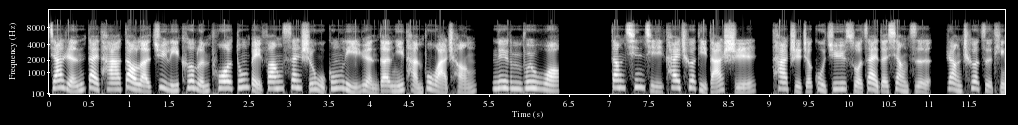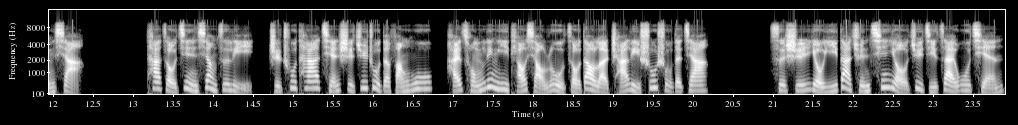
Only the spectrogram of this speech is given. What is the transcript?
家人带他到了距离科伦坡东北方三十五公里远的尼坦布瓦城 n i n b u w a 当亲戚开车抵达时，他指着故居所在的巷子，让车子停下。他走进巷子里，指出他前世居住的房屋，还从另一条小路走到了查理叔叔的家。此时，有一大群亲友聚集在屋前。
